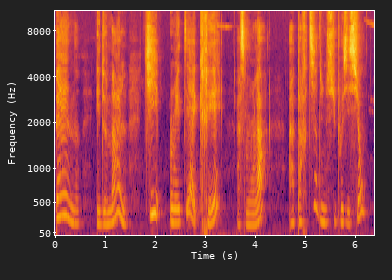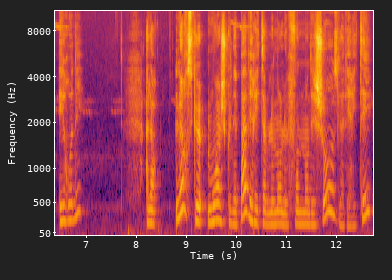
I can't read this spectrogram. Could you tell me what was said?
peine et de mal qui ont été créés à ce moment-là à partir d'une supposition erronée. Alors, lorsque moi je connais pas véritablement le fondement des choses, la vérité,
